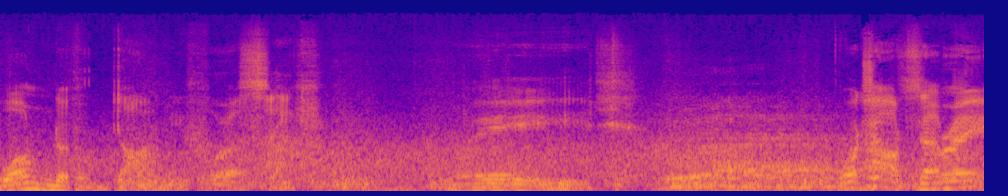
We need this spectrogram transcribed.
wonderful dawn for a sec. Wait. Watch out, Semri!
